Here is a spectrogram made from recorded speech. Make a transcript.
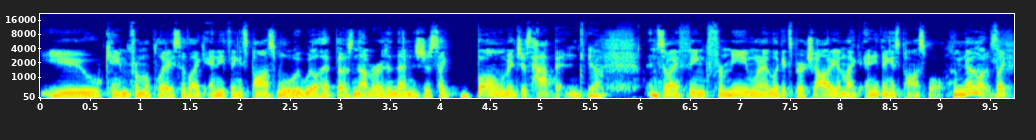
you came from a place of like, anything's possible. We will hit those numbers. And then it's just like, boom, it just happened. Yeah. And so I think for me, when I look at spirituality, I'm like, anything is possible. Who knows? Like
